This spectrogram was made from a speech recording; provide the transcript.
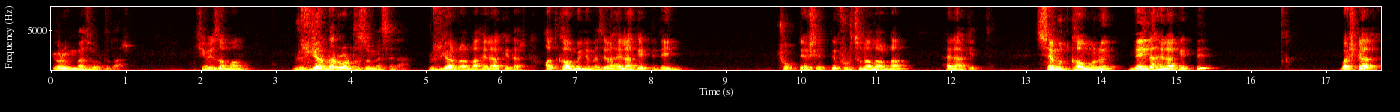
görünmez ordular. Kimi zaman rüzgarlar ordusu mesela. Rüzgarlarla helak eder. Ad kavmini mesela helak etti değil mi? Çok dehşetli fırtınalarla helak etti. Semud kavmini neyle helak etti? Başka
